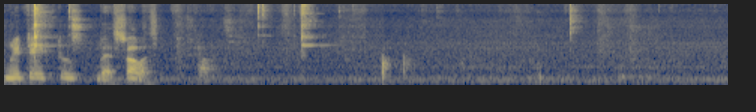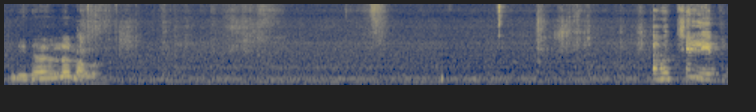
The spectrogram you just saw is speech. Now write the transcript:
মেটে একটু ব্যাস সব আছে। দিতে হলো লবণ। হচ্ছে লেবু।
